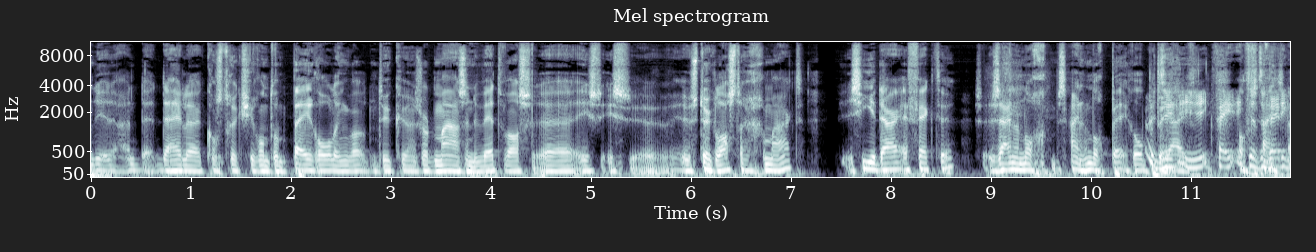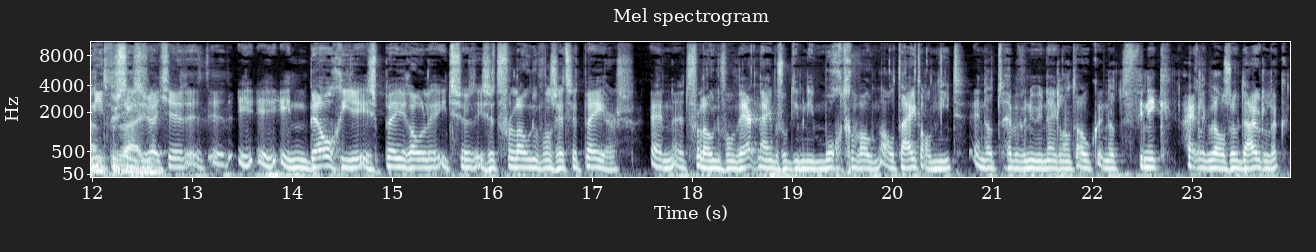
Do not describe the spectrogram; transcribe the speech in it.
de, de hele constructie rondom payrolling, wat natuurlijk een soort maas in de wet was, eh, is, is eh, een stuk lastiger gemaakt. Zie je daar effecten? Zijn er nog, zijn er nog payrollbedrijven? Ik weet, Of dat weet ik niet precies. Weet je, in, in België is payrollen iets, is het verlonen van ZZP'ers. En het verlonen van werknemers op die manier mocht gewoon altijd al niet. En dat hebben we nu in Nederland ook. En dat vind ik eigenlijk wel zo duidelijk.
